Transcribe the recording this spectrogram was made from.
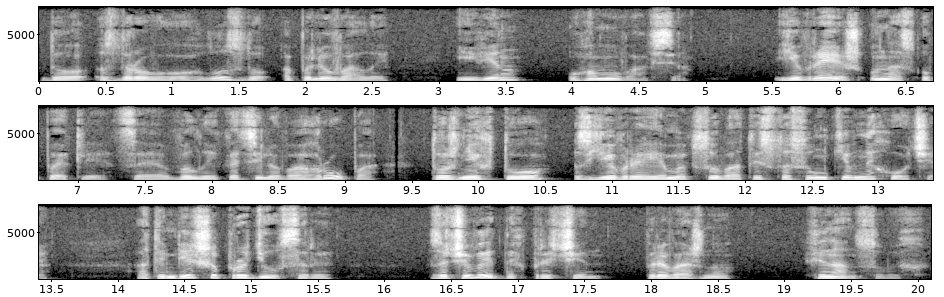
до здорового глузду апелювали, і він угамувався. Євреї ж у нас у пеклі це велика цільова група, тож ніхто з євреями псувати стосунків не хоче, а тим більше продюсери з очевидних причин, переважно фінансових.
